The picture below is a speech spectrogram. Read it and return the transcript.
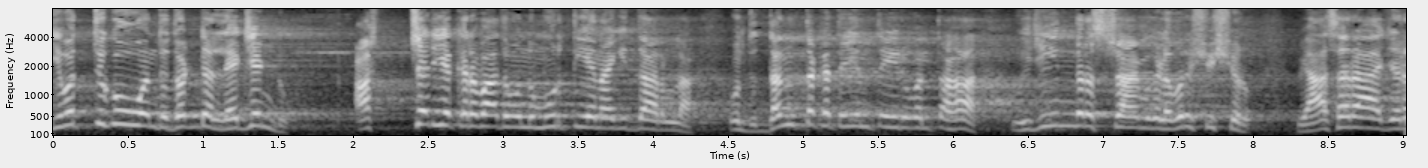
ಇವತ್ತಿಗೂ ಒಂದು ದೊಡ್ಡ ಲೆಜೆಂಡು. ಆಶ್ಚರ್ಯಕರವಾದ ಒಂದು ಮೂರ್ತಿ ಏನಾಗಿದ್ದಾರಲ್ಲ ಒಂದು ದಂತಕಥೆಯಂತೆ ಇರುವಂತಹ ವಿಜೇಂದ್ರ ಸ್ವಾಮಿಗಳವರು ಶಿಷ್ಯರು. ವ್ಯಾಸರಾಜರ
